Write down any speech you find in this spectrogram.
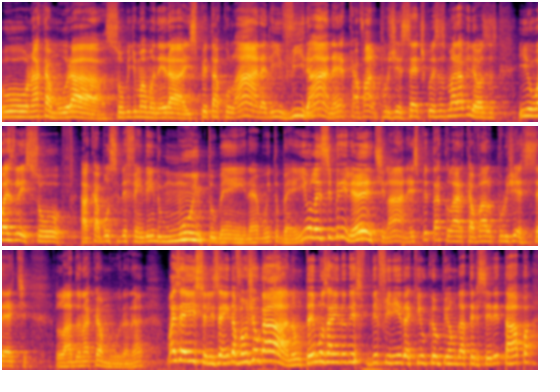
o Nakamura soube de uma maneira espetacular ali virar, né? Cavalo por G7, coisas maravilhosas. E o Wesley So acabou se defendendo muito bem, né? Muito bem. E o lance brilhante lá, né? Espetacular, cavalo por G7 lá do Nakamura, né? Mas é isso, eles ainda vão jogar. Não temos ainda definido aqui o campeão da terceira etapa,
